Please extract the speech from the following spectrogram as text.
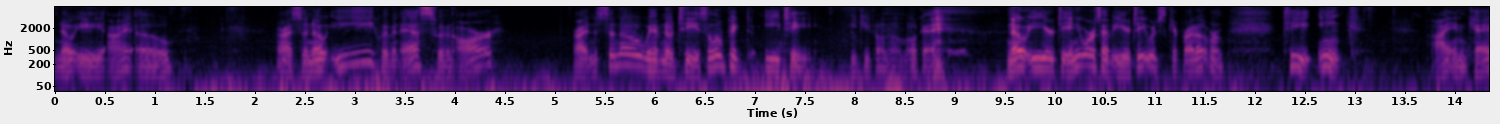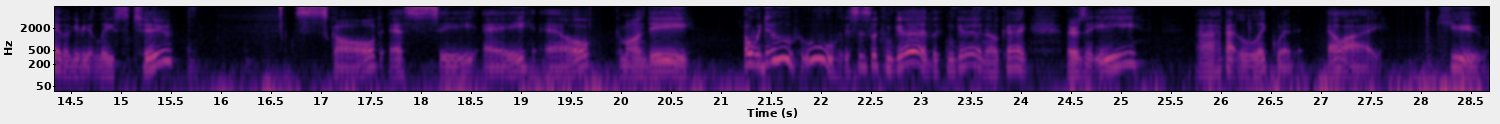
no E, I, O. All right, so no E, we have an S, we have an R. All right, so no, we have no T. So we'll pick ET, ET phone home, okay. no E or T. Any words have E or T, we'll just skip right over them. T, ink. I and K, they'll give you at least two. Scald, S C A L. Come on, D. Oh, we do. Ooh, this is looking good. Looking good. Okay. There's an E. Uh, how about liquid? L I Q.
